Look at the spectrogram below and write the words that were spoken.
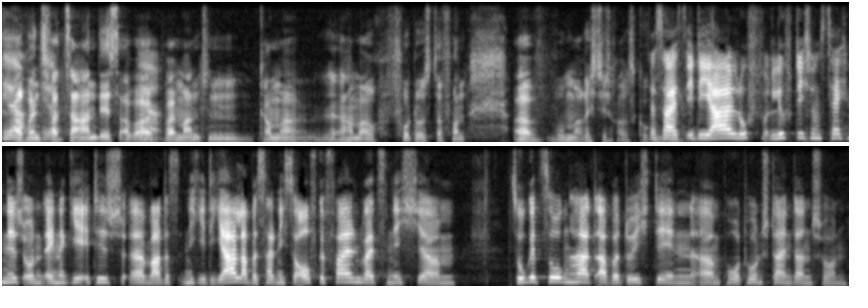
Ja, auch wenn es ja. verzahnt ist, aber ja. bei manchen kann man, da haben wir auch Fotos davon, äh, wo man richtig rausgucken Das heißt, kann. ideal, Luft, luftdichtungstechnisch und energetisch äh, war das nicht ideal, aber es ist halt nicht so aufgefallen, weil es nicht ähm, so gezogen hat, aber durch den ähm, Porotonstein dann schon.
